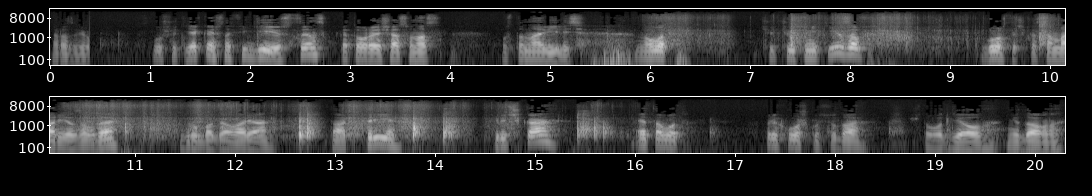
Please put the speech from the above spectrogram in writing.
развивать. Слушайте, я, конечно, фигею сцен, которые сейчас у нас установились. Ну вот, чуть-чуть метизов, горсточка саморезов, да, грубо говоря. Так, три крючка. Это вот прихожку сюда, что вот делал недавно.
